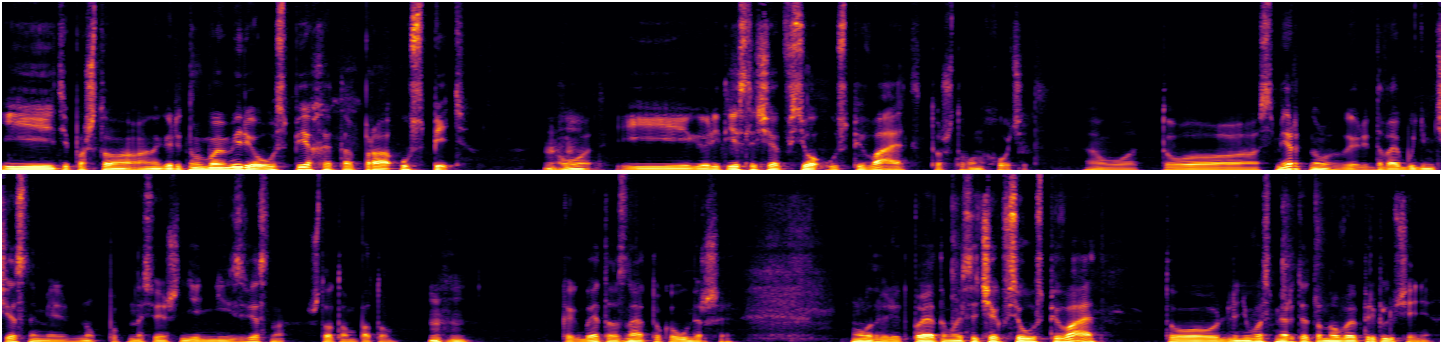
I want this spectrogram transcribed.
и типа что, она говорит, ну, в моем мире успех – это про успеть. Uh-huh. Вот. И говорит, если человек все успевает, то, что он хочет, вот, то смерть, ну, говорит, давай будем честными, ну, на сегодняшний день неизвестно, что там потом. Uh-huh. Как бы это знают только умершие. Вот, говорит, поэтому, если человек все успевает, то для него смерть это новое приключение.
